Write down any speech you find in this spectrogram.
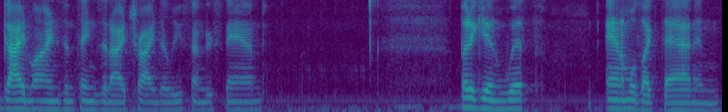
guidelines and things that I tried to at least understand. But again, with animals like that, and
